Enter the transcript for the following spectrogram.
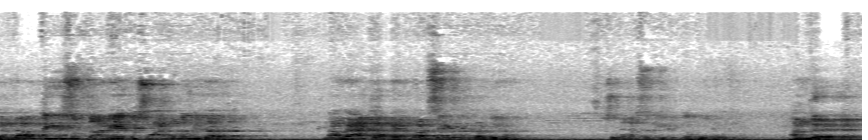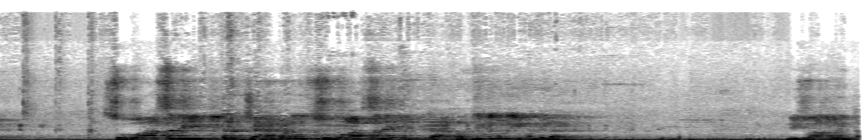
ಗಂಗಾವತಿಗೆ ಸುತ್ತ ಅನೇಕ ಸ್ವಾಮಿಗಳು ಇದ್ದಾರೆ ನಾವು ಯಾಕೆ ವ್ಯಾಪಾರ ಸೇರಿದ್ರೆ ಕರೆದ್ವಿ ನಾವು ಸುವಾಸನೆ ಇಟ್ಟ ಹೋಗೋದು ಹಂಗೆ ಸುವಾಸನೆ ಇಟ್ಟ ಜನಗಳು ಸುವಾಸನೆಯುಕ್ತ ಅತಿಥಿಗಳು ಈಗ ಬಂದಿದ್ದಾರೆ. ನಿಜವಾಗ್ಲೂ ಇಂಥ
